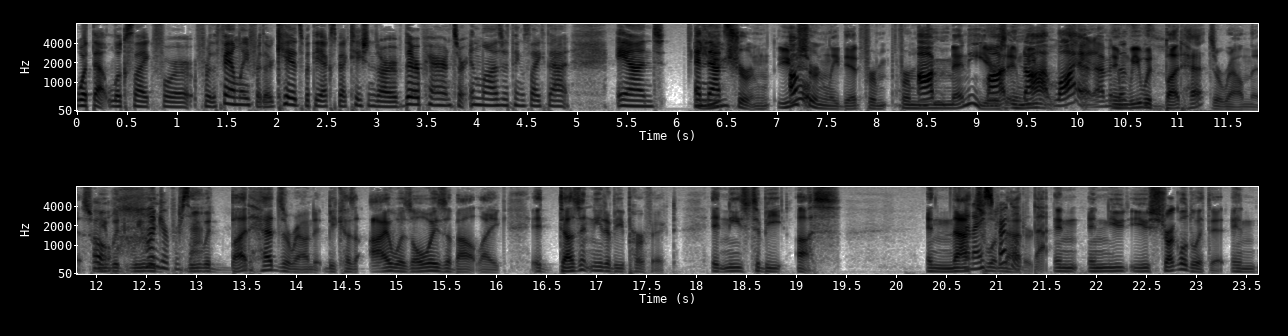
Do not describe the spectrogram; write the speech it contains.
what that looks like for for the family, for their kids, what the expectations are of their parents or in laws or things like that, and and you that's certain you Oh. certainly did for for I'm- many years. I'm and not we, lying. I mean, and we would butt heads around this. we Oh, would we 100%. we would butt heads around it because I was always about like it doesn't need to be perfect. It needs to be us. And that's I what mattered. And and you you struggled with it and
